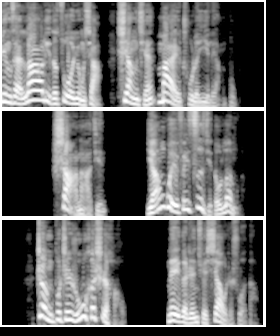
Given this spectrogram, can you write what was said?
并在拉力的作用下向前迈出了一两步。刹那间，杨贵妃自己都愣了，正不知如何是好，那个人却笑着说道：“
